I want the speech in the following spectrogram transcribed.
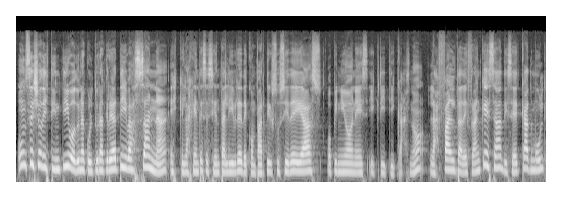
Un sello distintivo de una cultura creativa sana es que la gente se sienta libre de compartir sus ideas, opiniones y críticas. ¿no? La falta de franqueza, dice Ed Catmull,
